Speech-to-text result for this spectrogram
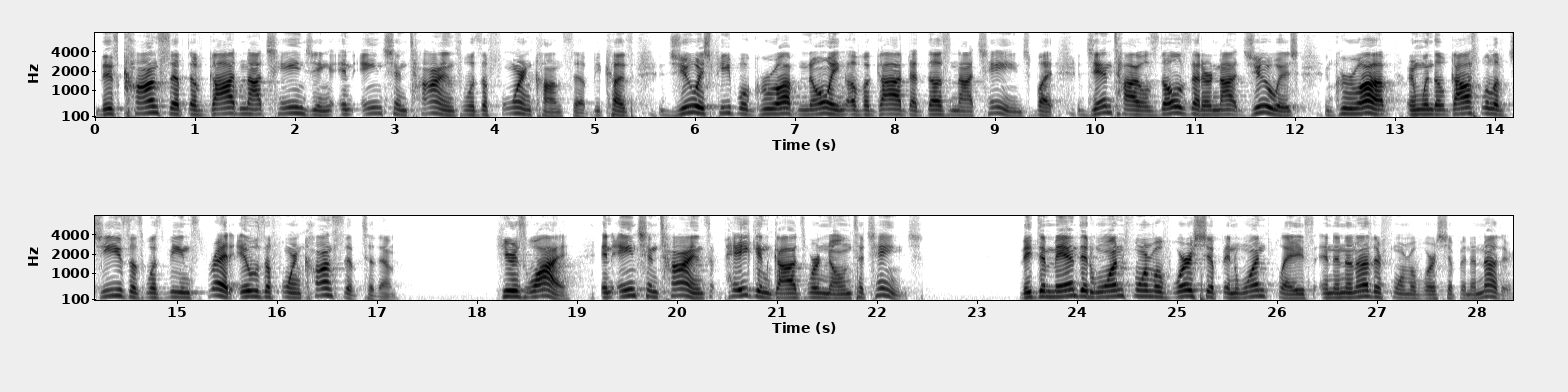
this concept of God not changing in ancient times was a foreign concept because Jewish people grew up knowing of a God that does not change. But Gentiles, those that are not Jewish, grew up, and when the gospel of Jesus was being spread, it was a foreign concept to them. Here's why in ancient times, pagan gods were known to change. They demanded one form of worship in one place and in another form of worship in another.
